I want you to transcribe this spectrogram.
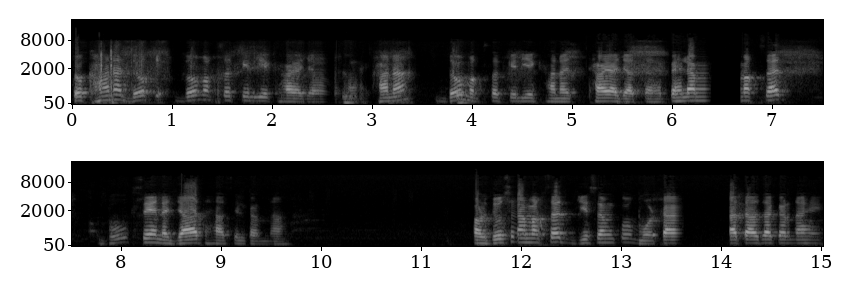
تو کھانا دو دو مقصد کے لیے کھایا جاتا ہے۔ کھانا دو مقصد کے لیے کھانا کھایا جاتا ہے۔ پہلا مقصد بھوک سے نجات حاصل کرنا۔ اور دوسرا مقصد جسم کو موٹا تازہ کرنا ہے۔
